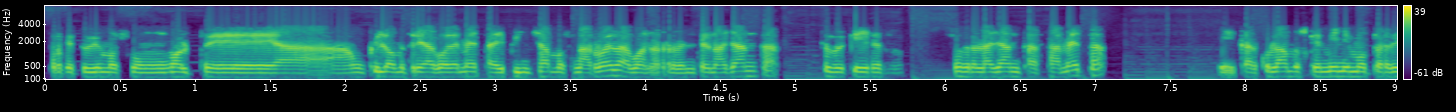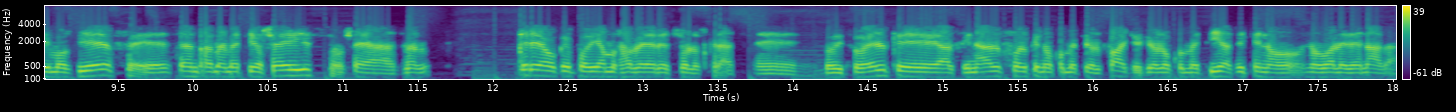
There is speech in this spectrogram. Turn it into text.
porque tuvimos un golpe a un kilómetro y algo de meta y pinchamos una rueda, bueno, reventé una llanta, tuve que ir sobre la llanta hasta meta y calculamos que mínimo perdimos 10, eh, me metió 6, o sea, creo que podíamos haber hecho los scratch. Eh, lo hizo él, que al final fue el que no cometió el fallo, yo lo cometí, así que no, no vale de nada.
